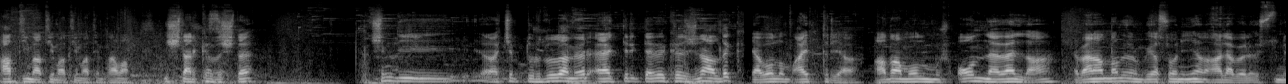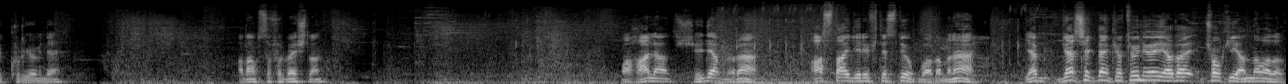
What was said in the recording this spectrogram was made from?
Atayım atayım atayım atayım tamam. İşler kızıştı. Şimdi rakip durduramıyor. Elektrik devir kılıcını aldık. Ya oğlum ayıptır ya. Adam olmuş 10 level la. Ya ben anlamıyorum bu Yasuo niye hala böyle üstünlük kuruyor bir de. Adam 05 lan. Bak hala şey de yapmıyor ha. Asla geri vitesi de yok bu adamın ha. Ya gerçekten kötü oynuyor ya da çok iyi anlamadım.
